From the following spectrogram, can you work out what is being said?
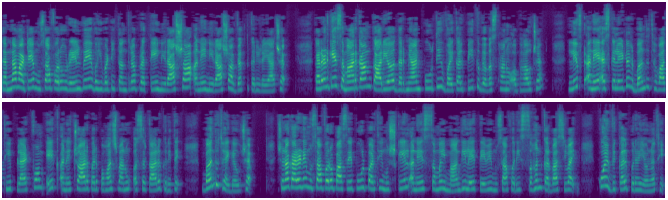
તેમના માટે મુસાફરો રેલવે, વહીવટી તંત્ર પ્રત્યે નિરાશા અને નિરાશા વ્યક્ત કરી રહ્યા છે. કારણ કે સમારકામ કાર્ય દરમિયાન પૂરતી વૈકલ્પિક વ્યવસ્થાનો અભાવ છે. લિફ્ટ અને એસ્કેલેટર બંધ થવાથી પ્લેટફોર્મ એક અને ચાર પર પહોંચવાનું અસરકારક રીતે બંધ થઈ ગયું છે. જેના કારણે મુસાફરો પાસે પુલ પરથી મુશ્કેલ અને સમય માંગી લે તેવી મુસાફરી સહન કરવા સિવાય કોઈ વિકલ્પ રહ્યો નથી.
